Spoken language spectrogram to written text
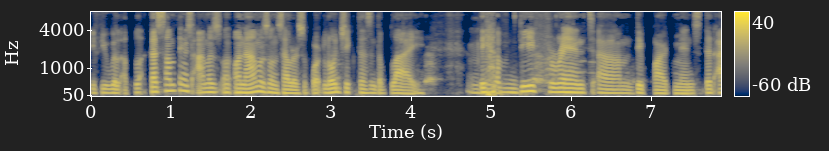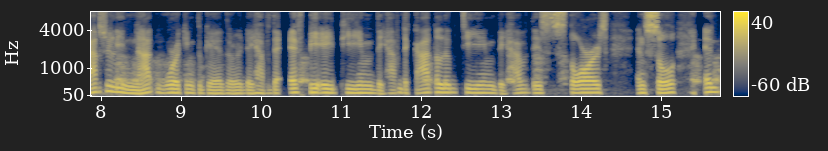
if you will apply, because sometimes Amazon on Amazon seller support logic doesn't apply. Mm-hmm. They have different um, departments that actually not working together. They have the FBA team, they have the catalog team, they have these stores, and so and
